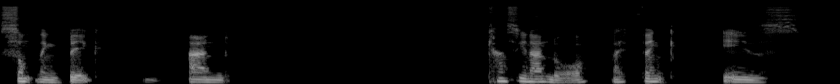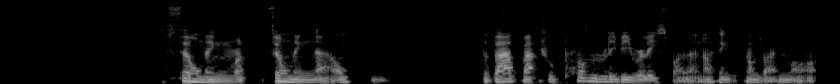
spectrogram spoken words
something big. And Cassian Andor, I think, is filming filming now. Hmm. The Bad Batch will probably be released by then. I think it comes out in March.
